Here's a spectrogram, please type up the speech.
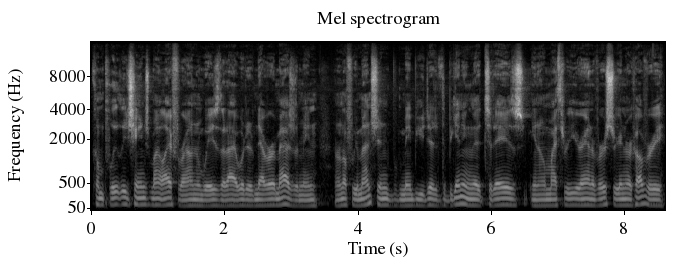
completely changed my life around in ways that I would have never imagined. I mean, I don't know if we mentioned, maybe you did at the beginning, that today is, you know, my three year anniversary in recovery.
